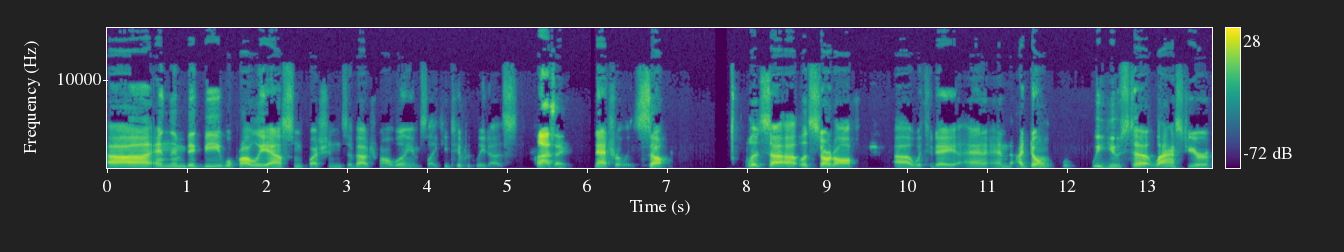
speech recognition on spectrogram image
Uh, and then Big B will probably ask some questions about Jamaal Williams, like he typically does, Classic. naturally. So let's uh, let's start off uh, with today, and and I don't. We used to last year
